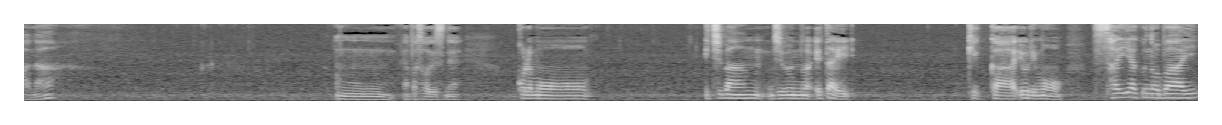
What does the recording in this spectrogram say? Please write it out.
かな？うんやっぱそうですね。これも一番自分の得たい結果よりも最悪の場合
